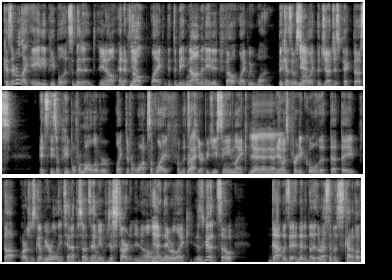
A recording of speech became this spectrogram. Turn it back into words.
because there were like 80 people that submitted, you know, and it Yeah. felt like th- to be nominated felt like we won because it was sort of like the judges picked us. It's these are people from all over like different walks of life from the Right. TTRPG scene. Like yeah, yeah, yeah. it yeah. was pretty cool that that they thought ours was good. We were only 10 episodes in. We just started, you know, Yeah. and they were like, this is good. So that was it. And then the, the rest of it was kind of a,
